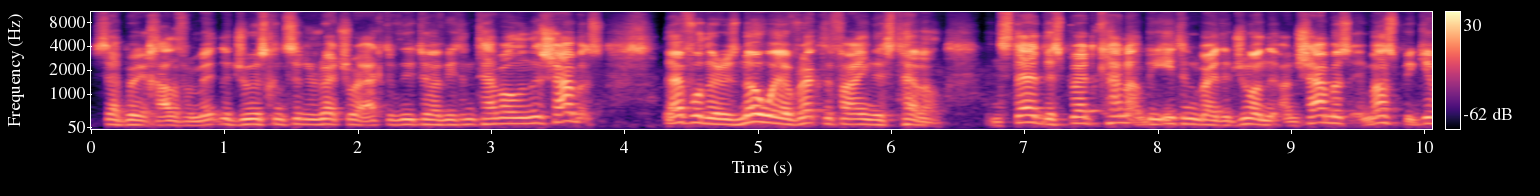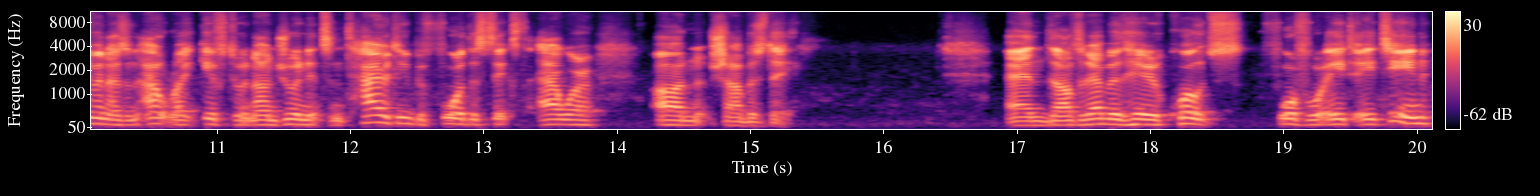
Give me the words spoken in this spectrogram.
separate challah from it, the Jew is considered retroactively to have eaten tevel in the Shabbos. Therefore, there is no way of rectifying this tevel. Instead, this bread cannot be eaten by the Jew on, the, on Shabbos. It must be given as an outright gift to a non-Jew in its entirety before the sixth hour on Shabbos day. And the Alter Rebbe here quotes 448.18,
